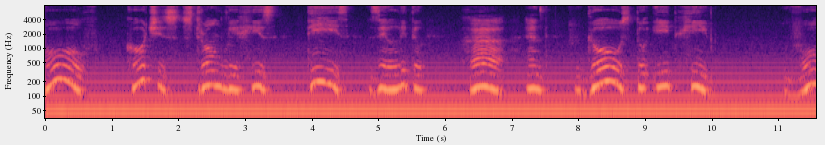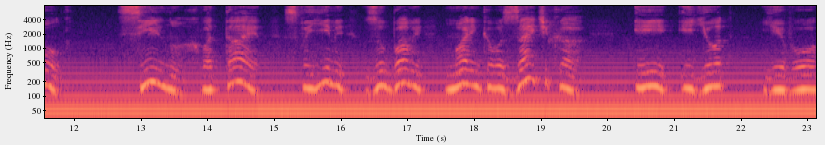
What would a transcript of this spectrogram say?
wolf catches strongly his teeth the little hare and goes to eat him. Волк сильно хватает своими зубами маленького зайчика и идет его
